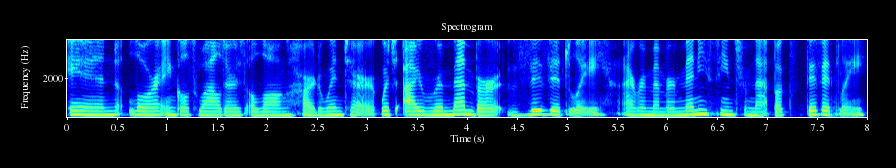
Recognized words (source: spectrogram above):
in Laura Ingalls Wilder's A Long Hard Winter, which I remember vividly. I remember many scenes from that book vividly.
